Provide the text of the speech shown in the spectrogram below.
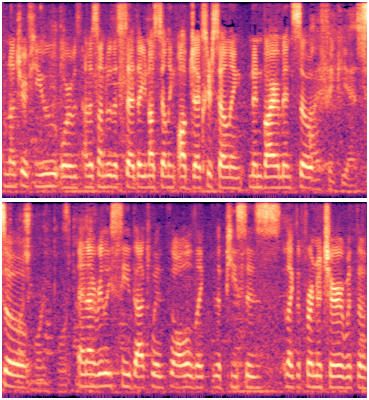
I'm not sure if you or it was Alessandro that said that you're not selling objects, you're selling an environment. So I think yes, so, much more important. And I really see that with all like the pieces, like the furniture, with the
